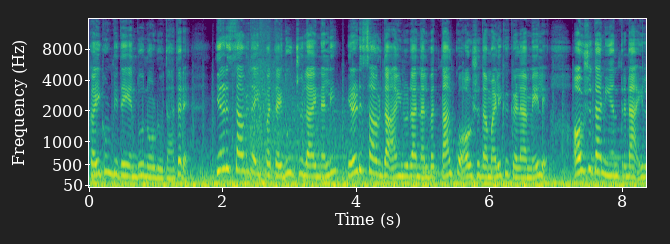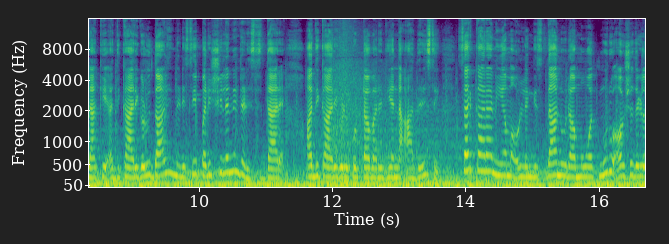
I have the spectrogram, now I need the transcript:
ಕೈಗೊಂಡಿದೆ ಎಂದು ನೋಡುವುದಾದರೆ ಎರಡು ಸಾವಿರದ ಇಪ್ಪತ್ತೈದು ಜುಲೈನಲ್ಲಿ ಎರಡು ಸಾವಿರದ ಐನೂರ ನಲವತ್ನಾಲ್ಕು ಔಷಧ ಮಳಿಗೆಗಳ ಮೇಲೆ ಔಷಧ ನಿಯಂತ್ರಣ ಇಲಾಖೆ ಅಧಿಕಾರಿಗಳು ದಾಳಿ ನಡೆಸಿ ಪರಿಶೀಲನೆ ನಡೆಸಿದ್ದಾರೆ. ಅಧಿಕಾರಿಗಳು ಕೊಟ್ಟ ವರದಿಯನ್ನು ಆಧರಿಸಿ ಸರ್ಕಾರ ನಿಯಮ ಉಲ್ಲಂಘಿಸಿದ ನೂರ ಮೂವತ್ಮೂರು ಔಷಧಗಳ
